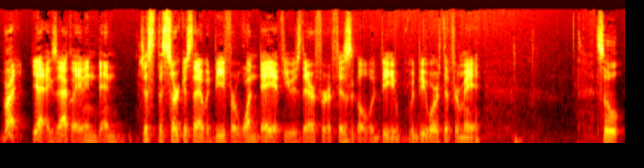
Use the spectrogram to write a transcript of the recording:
Right. Yeah. Exactly. I mean, and just the circus that it would be for one day if he was there for a physical would be would be worth it for me. So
